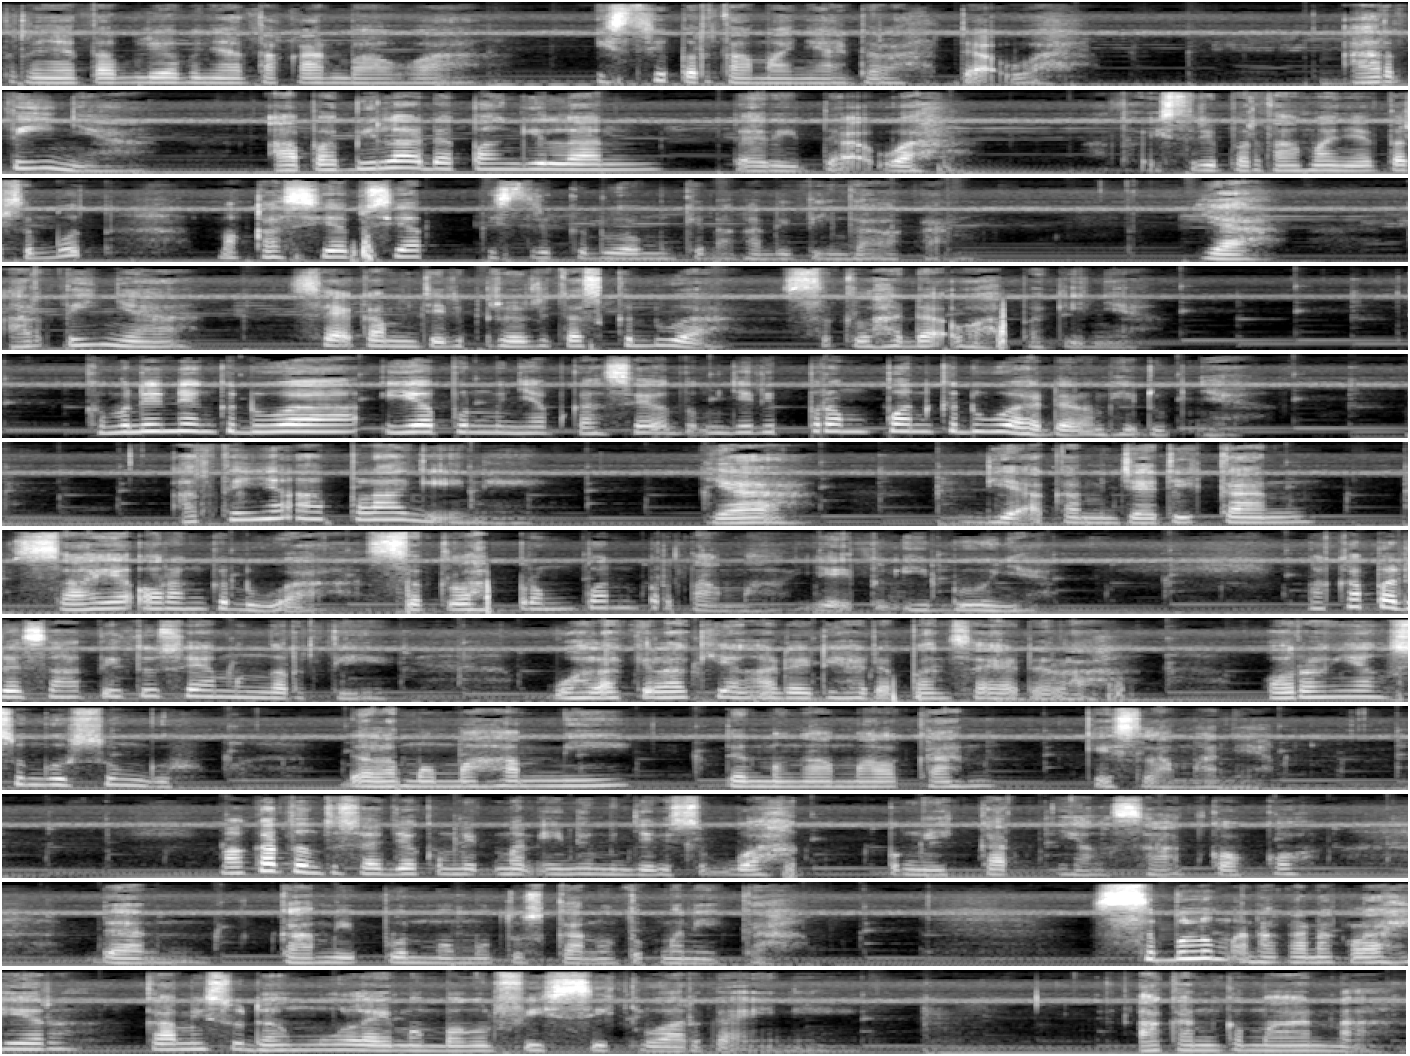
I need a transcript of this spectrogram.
ternyata beliau menyatakan bahwa istri pertamanya adalah dakwah. Artinya, apabila ada panggilan dari dakwah atau istri pertamanya tersebut, maka siap-siap istri kedua mungkin akan ditinggalkan. Ya, artinya saya akan menjadi prioritas kedua setelah dakwah baginya. Kemudian yang kedua, ia pun menyiapkan saya untuk menjadi perempuan kedua dalam hidupnya. Artinya apa lagi ini? Ya, dia akan menjadikan saya orang kedua setelah perempuan pertama, yaitu ibunya. Maka pada saat itu saya mengerti bahwa laki-laki yang ada di hadapan saya adalah orang yang sungguh-sungguh dalam memahami dan mengamalkan keislamannya maka tentu saja komitmen ini menjadi sebuah pengikat yang sangat kokoh dan kami pun memutuskan untuk menikah. Sebelum anak-anak lahir, kami sudah mulai membangun visi keluarga ini. Akan ke mana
